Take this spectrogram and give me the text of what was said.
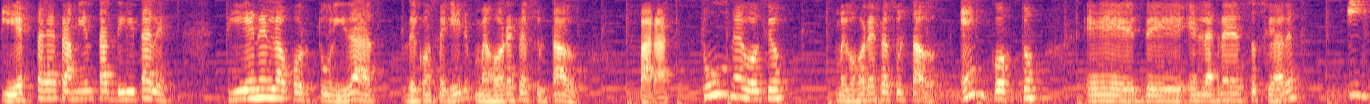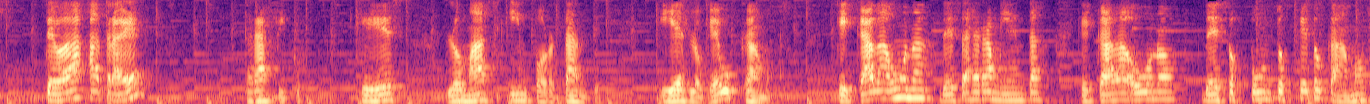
y estas herramientas digitales tienen la oportunidad de conseguir mejores resultados para tu negocio, mejores resultados en costo eh, de, en las redes sociales y te va a traer tráfico, que es lo más importante y es lo que buscamos. Que cada una de esas herramientas, que cada uno de esos puntos que tocamos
